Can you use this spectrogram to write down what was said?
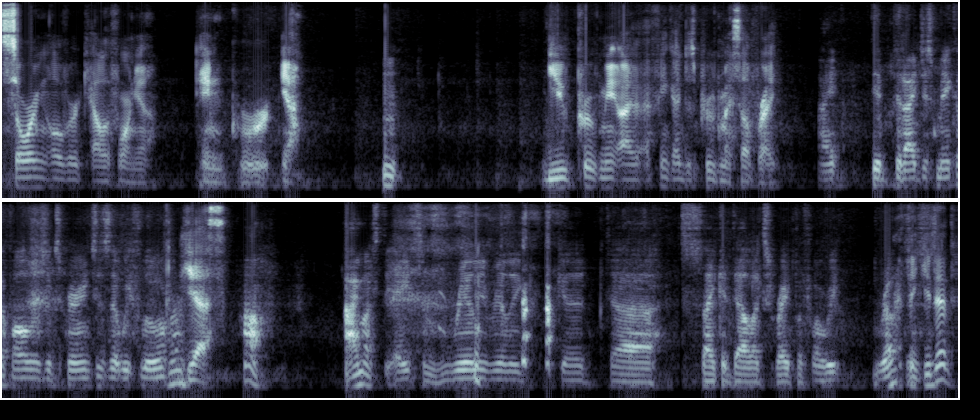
Soaring over California. In gr- yeah. Hmm. You proved me. I, I think I just proved myself right. I did, did I just make up all those experiences that we flew over? Yes. Huh. I must have ate some really, really good uh, psychedelics right before we wrote I think this. you did.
